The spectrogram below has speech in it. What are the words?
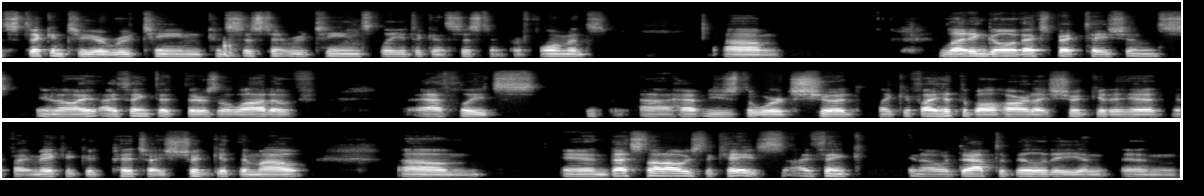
sticking to your routine consistent routines lead to consistent performance um, letting go of expectations you know I, I, think that there's a lot of athletes uh, have used the word should like if i hit the ball hard i should get a hit. If i make a good pitch i should get them out. Um, and that's not always the case. I think you know adaptability and and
